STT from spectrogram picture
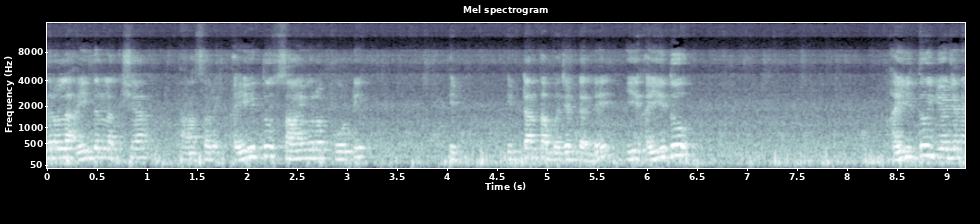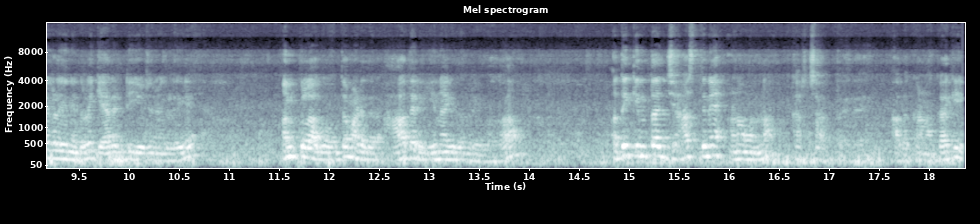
ಇದರಲ್ಲಿ ಐದು ಲಕ್ಷ ಸಾರಿ ಐದು ಸಾವಿರ ಕೋಟಿ ಇಟ್ ಇಟ್ಟಂಥ ಬಜೆಟಲ್ಲಿ ಈ ಐದು ಐದು ಯೋಜನೆಗಳೇನಿದ್ರೆ ಗ್ಯಾರಂಟಿ ಯೋಜನೆಗಳಿಗೆ ಅನುಕೂಲ ಆಗುವಂತೆ ಮಾಡಿದ್ದಾರೆ. ಆದರೆ ಏನಾಗಿದೆ ಅಂದರೆ ಇವಾಗ ಅದಕ್ಕಿಂತ ಜಾಸ್ತಿನೇ ಹಣವನ್ನು ಖರ್ಚಾಗ್ತಾ ಇದೆ. ಆದ ಕಾರಣಕ್ಕಾಗಿ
